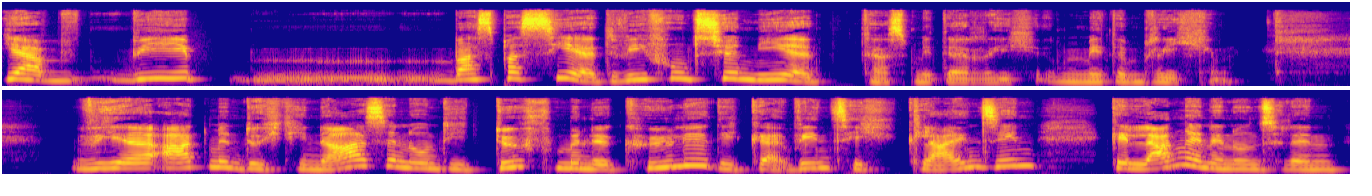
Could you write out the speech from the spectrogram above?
Ja, wie, was passiert? Wie funktioniert das mit, der, mit dem Riechen? Wir atmen durch die Nasen und die Duftmoleküle, die winzig klein sind, gelangen in unseren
